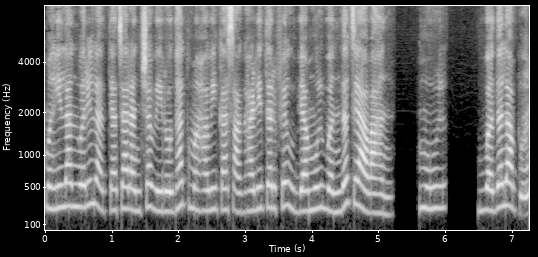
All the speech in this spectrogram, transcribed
महिलांवरील अत्याचारांच्या विरोधात महाविकास आघाडीतर्फे उद्या मूल बंदचे आवाहन. मूल बदलापूर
